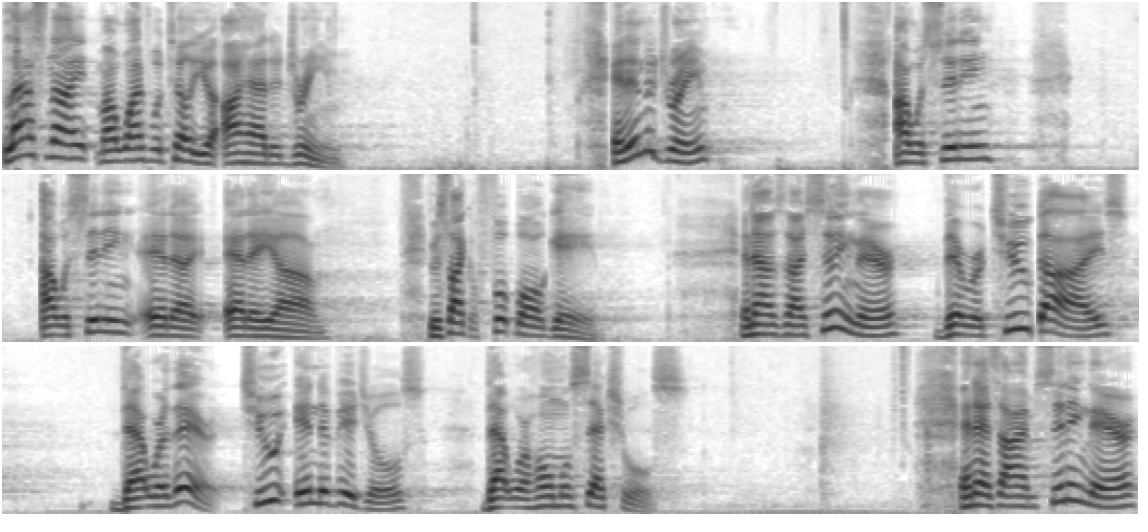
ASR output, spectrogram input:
Last night, my wife will tell you I had a dream. And in the dream, I was sitting, I was sitting at a, at a um, it was like a football game. And as I was sitting there, there were two guys that were there, two individuals that were homosexuals. And as I'm sitting there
